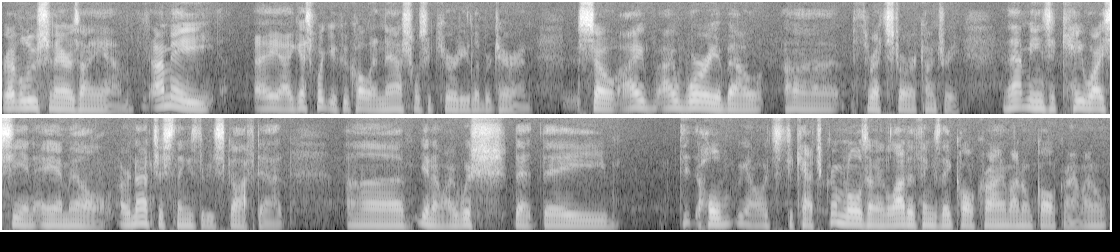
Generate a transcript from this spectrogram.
revolutionary as I am, I'm a, a I guess what you could call a national security libertarian so I, I worry about uh, threats to our country. And that means that KYC and AML are not just things to be scoffed at. Uh, you know, I wish that they whole you know it's to catch criminals and a lot of things they call crime I don't call crime I don't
